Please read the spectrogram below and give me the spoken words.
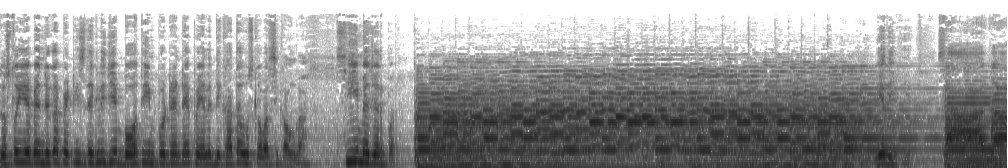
दोस्तों, ये बेंजो का प्रैक्टिस देख लीजिए, बहुत ही इंपॉर्टेंट है। पहले दिखाता उसके बाद सिखाऊँगा। सी मेजर पर। ये देखिए। सागा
